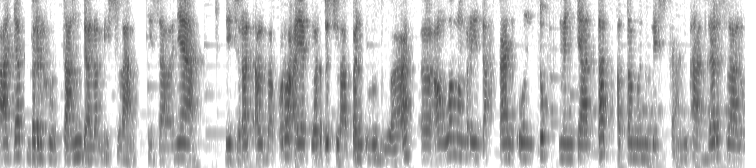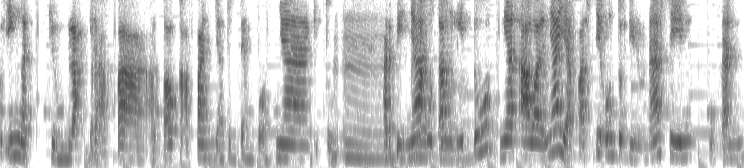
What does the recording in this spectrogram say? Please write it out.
ada berhutang dalam Islam. Misalnya, di surat Al-Baqarah ayat 282 uh, Allah memerintahkan untuk mencatat atau menuliskan agar selalu ingat jumlah berapa atau kapan jatuh tempohnya gitu. Mm, Artinya betul. utang itu niat awalnya ya pasti untuk dilunasin, bukan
